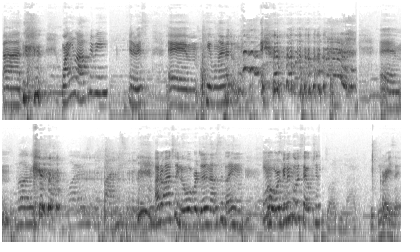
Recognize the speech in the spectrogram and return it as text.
And why are you laughing at me? Anyways, um, okay, well now I don't know. um, what are, we, what are the plans for the day? I don't actually know what we're doing. That's the thing. Yeah, but we're gonna go selfish. drive you mad. The day Crazy.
